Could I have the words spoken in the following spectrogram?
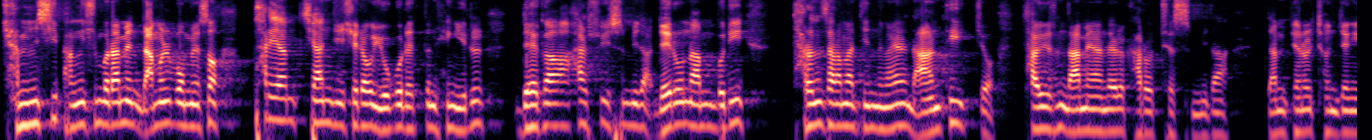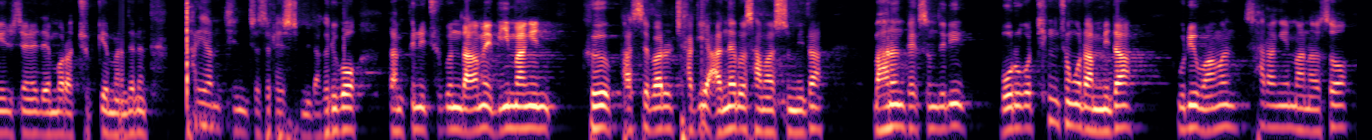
잠시 방심을 하면 남을 보면서 파렴치한 짓이라고 욕을 했던 행위를 내가 할 수 있습니다. 내로남불이 다른 사람한테 있는 게 아니라 나한테 있죠. 다윗은 남의 아내를 가로챘습니다. 남편을 전쟁의 일선에 내몰아 죽게 만드는 파렴치한 짓을 했습니다. 그리고 남편이 죽은 다음에 미망인 그 바세바를 자기 아내로 삼았습니다. 많은 백성들이 모르고 칭송을 합니다. 우리 왕은 사랑이 많아서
